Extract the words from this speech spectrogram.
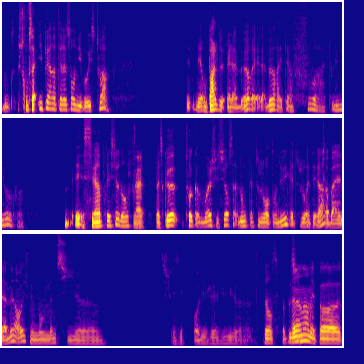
Donc, je trouve ça hyper intéressant au niveau histoire. Mais on parle de Elhammer et Elhammer a été un four à tous les niveaux, quoi. Et c'est impressionnant, je trouve. Ouais. Parce que toi, comme moi, je suis sûr, c'est un nom que tu as toujours entendu et qui a toujours été là. Ah bah la mère, oui, je me demande même si euh, je les ai pas déjà vus. euh. Non, c'est pas Non, possible. non, non, mais pas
